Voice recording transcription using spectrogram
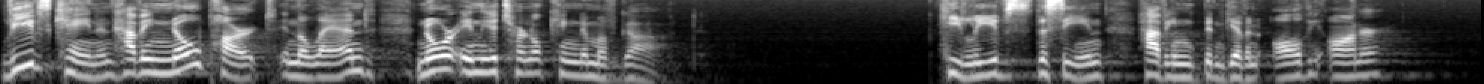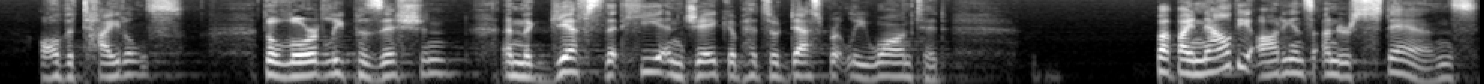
leaves Canaan having no part in the land nor in the eternal kingdom of God. He leaves the scene having been given all the honor, all the titles, the lordly position, and the gifts that he and Jacob had so desperately wanted. But by now, the audience understands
